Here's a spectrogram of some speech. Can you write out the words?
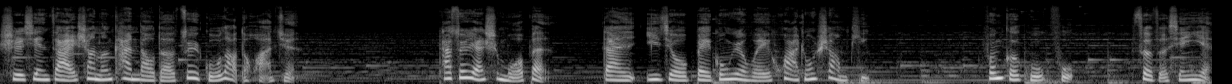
是现在尚能看到的最古老的画卷。它虽然是摹本，但依旧被公认为画中上品，风格古朴，色泽鲜艳，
